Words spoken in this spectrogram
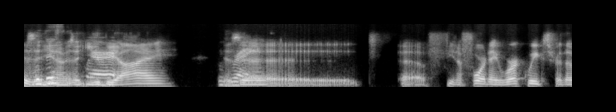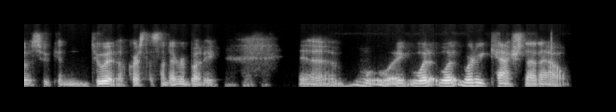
Is well, it, you know, is it UBI? Is right. it, uh, you know, four day work weeks for those who can do it? Of course, that's not everybody. Uh, what, what, where do we cash that out?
